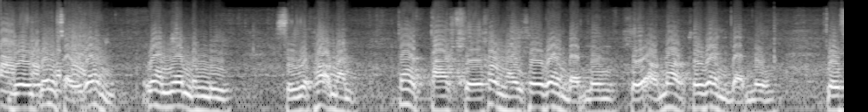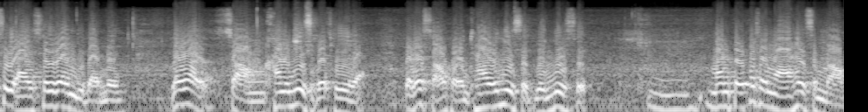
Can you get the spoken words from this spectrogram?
ตาโดยส่องต้องเข้าใส่ไปแว่นแว่นเนี่ยมันมีสีเฉพาะมัน ถ้าตาเขเข้าในใช้แว่นแบบหนึ่งเขออกนอกใช้แว่นแบบหนึ่งเลซี่ไอใช้แว่นอีกแบบหนึ่งแล้วก็ส่องครั้งละ20นาทีเนี่ยแล้วก็สองผลเช้า20เย็น20มันไปพัฒนาให้สมอง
